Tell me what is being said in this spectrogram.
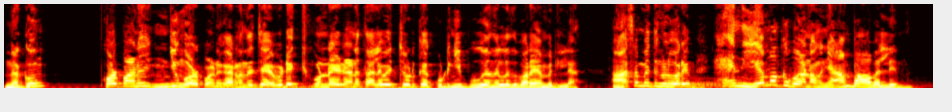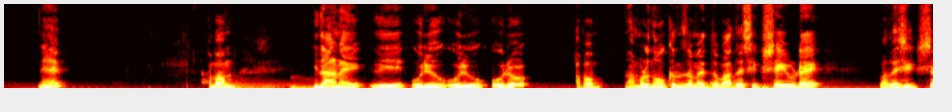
നിങ്ങൾക്കും കുഴപ്പമാണ് ഇഞ്ചും കുഴപ്പമാണ്. കാരണം എന്താ വെച്ചാൽ എവിടേക്ക് കൊണ്ടുപോയിട്ടാണ് തല വെച്ച് കൊടുക്കുക കുടുങ്ങി പോവുക എന്നുള്ളത് പറയാൻ പറ്റില്ല. ആ സമയത്ത് നിങ്ങൾ പറയും ഹേ നിയമമൊക്കെ വേണോ? ഞാൻ പാവല്ലേ എന്ന്. ഏ? അപ്പം ഇതാണ് ഈ ഒരു ഒരു ഒരു അപ്പം നമ്മൾ നോക്കുന്ന സമയത്ത് വധശിക്ഷയുടെ വധശിക്ഷ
